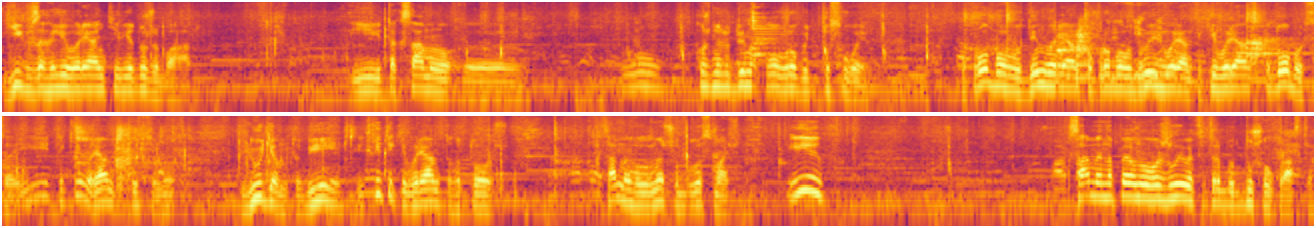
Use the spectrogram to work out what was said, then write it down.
Їх взагалі варіантів є дуже багато. І так само е, ну, кожна людина плов робить по-своєму. Попробував один варіант, попробував другий варіант, який варіант сподобався. І такий варіант, допустимо, людям, тобі. І ти такий варіант готовиш. Саме головне, щоб було смачно. І Саме, напевно, важливе це треба душу вкласти.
